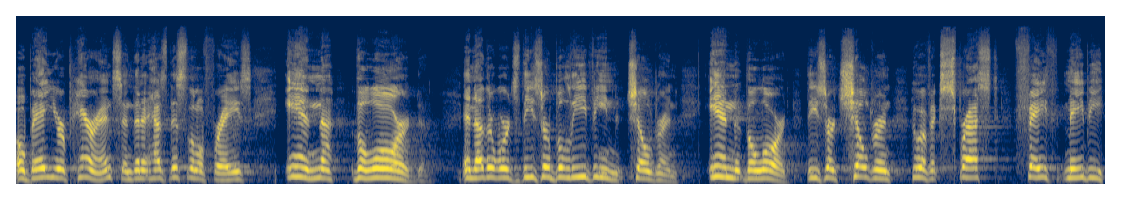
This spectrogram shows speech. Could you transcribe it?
obey your parents. And then it has this little phrase, in the Lord. In other words, these are believing children in the Lord. These are children who have expressed faith, maybe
